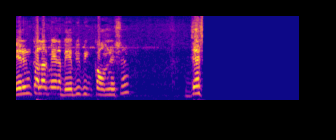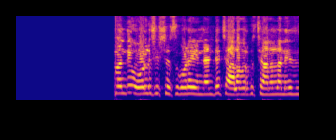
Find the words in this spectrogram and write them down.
Maroon colour మీద బేబీ పింక్ కాంబినేషన్. జస్ట్ మంది ఓల్డ్ సిస్టర్స్ కూడా ఏంటంటే చాలా వరకు ఛానల్ అనేది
